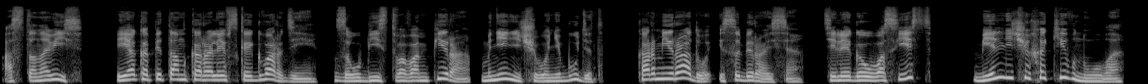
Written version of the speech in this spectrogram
«Остановись. Я капитан Королевской гвардии. За убийство вампира мне ничего не будет. Корми Раду и собирайся. Телега у вас есть?» Мельничиха кивнула.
